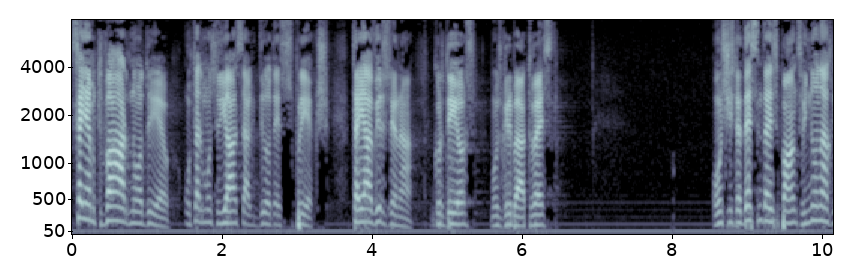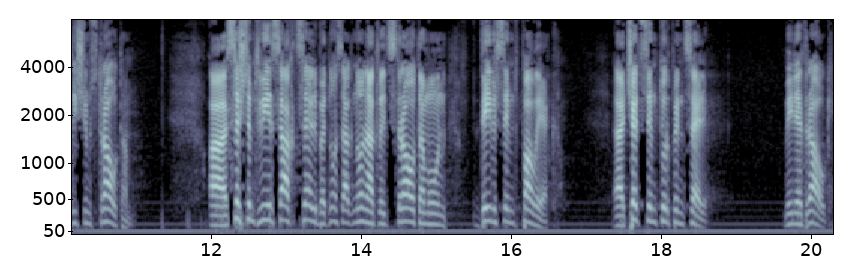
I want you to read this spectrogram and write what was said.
saņemt vārdu no Dieva, un tad mums ir jāsāk doties uz priekšu, tajā virzienā, kur Dievs mūs gribētu vest. Un šis desmitais pāns, viņi nonāk līdz šim strautam. Uh, 600 vīri sāk ceļu, bet nosāk, nonāk līdz strautam un 200 paliek. Uh, 400 turpina ceļu. Mīļie draugi,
